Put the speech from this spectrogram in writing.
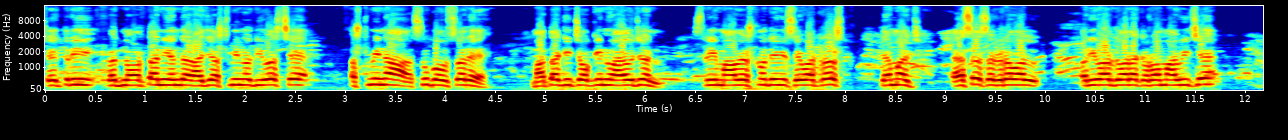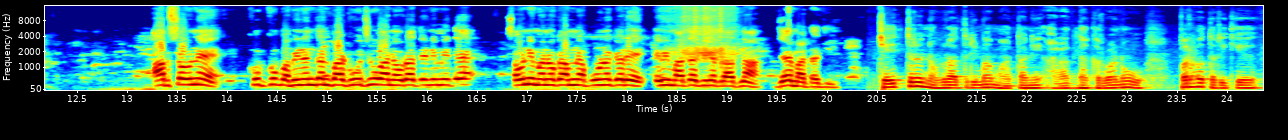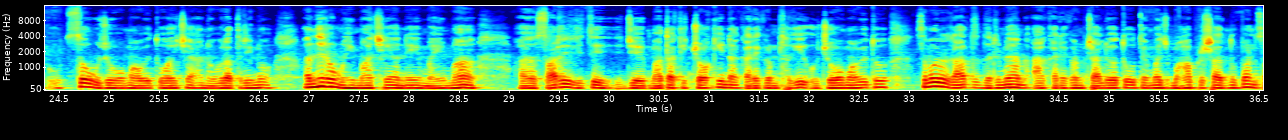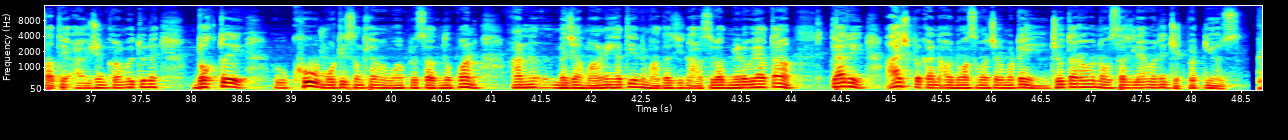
ચૈત્રી વદનોરતાની અંદર આજે અષ્ટમીનો દિવસ છે. અષ્ટમીના શુભ અવસરે માતાકી ચોકીનું આયોજન શ્રી મા વૈષ્ણોદેવી સેવા ટ્રસ્ટ તેમજ એસ એસ અગ્રવાલ પરિવાર દ્વારા કરવામાં આવી છે. આપ સૌને ખૂબ ખૂબ અભિનંદન પાઠવું છું આ નવરાત્રી નિમિત્તે. સૌની મનોકામના પૂર્ણ કરે એવી માતાજીને પ્રાર્થના. જય માતાજી. ચૈત્ર નવરાત્રિમાં માતાની આરાધના કરવાનો પર્વ તરીકે ઉત્સવ ઉજવવામાં આવતો હોય છે. આ નવરાત્રિનો અંધેરો મહિમા છે અને એ મહિમા સારી રીતે જે માતા કી ચોકીના કાર્યક્રમ થકી ઉજવવામાં આવ્યો હતો. સમગ્ર રાત દરમિયાન આ કાર્યક્રમ ચાલ્યો હતો. તેમજ મહાપ્રસાદનું પણ સાથે આયોજન કરવામાં આવ્યું હતું અને ભક્તોએ ખૂબ મોટી સંખ્યામાં મહાપ્રસાદનો પણ આનંદ મજા માણી હતી અને માતાજીના આશીર્વાદ મેળવ્યા હતા. ત્યારે આ જ પ્રકારના અવનવા સમાચાર માટે જોતા રહો નવસારી લાઈવ અને ઝટપટ ન્યૂઝ.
